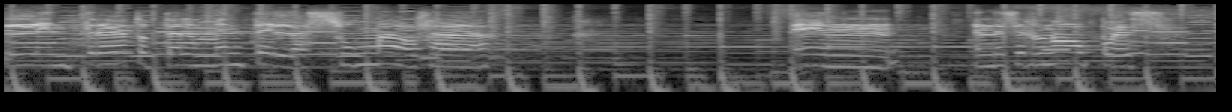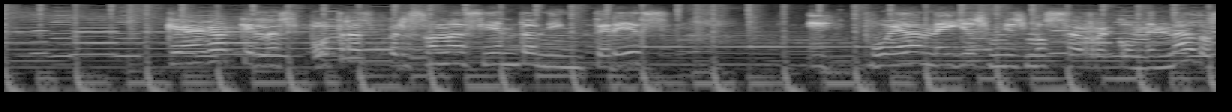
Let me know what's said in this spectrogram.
le entrega totalmente la suma, o sea, en, en decir no, pues que haga que las otras personas sientan interés y puedan ellos mismos ser recomendados.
